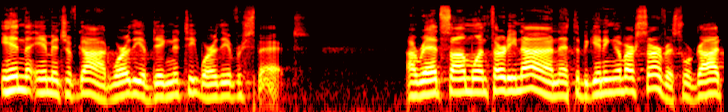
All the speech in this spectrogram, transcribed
in the image of God, worthy of dignity, worthy of respect. I read Psalm 139 at the beginning of our service where God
